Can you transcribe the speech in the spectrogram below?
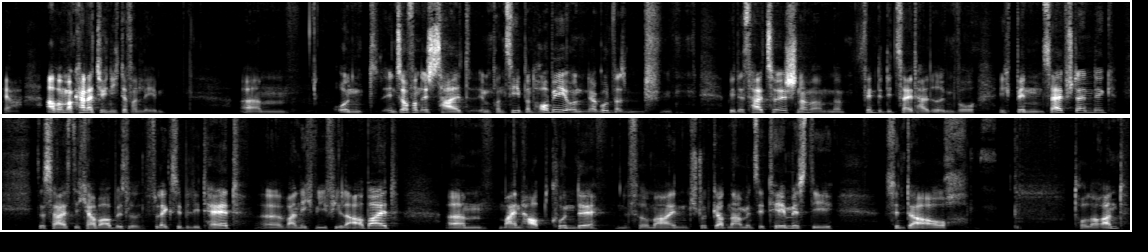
ja, aber man kann natürlich nicht davon leben. Ähm, und insofern ist es halt im Prinzip ein Hobby und ja gut, was, wie das halt so ist, ne? man, man, findet die Zeit halt irgendwo. Ich bin selbstständig, das heißt, ich habe auch ein bisschen Flexibilität, äh, wann ich wie viel arbeite. Ähm, mein Hauptkunde, eine Firma in Stuttgart namens Etemis, die sind da auch tolerant.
